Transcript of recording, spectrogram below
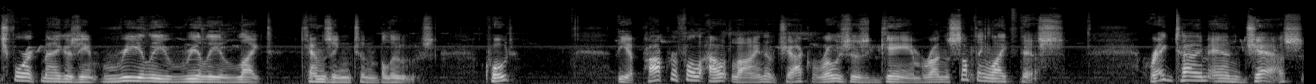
Pitchfork magazine really, really liked Kensington Blues. Quote, the apocryphal outline of Jack Rose's game runs something like this Ragtime and jazz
